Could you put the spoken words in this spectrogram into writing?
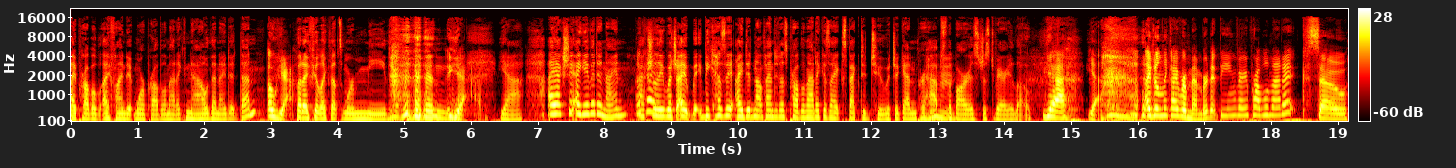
I probably I find it more problematic now than I did then. Oh yeah. But I feel like that's more me than yeah. Yeah, I actually I gave it a nine actually, which I because it, I did not find it as problematic as I expected to. Which again, perhaps Mm-hmm. the bar is just very low. Yeah. Yeah, I don't think I remembered it being very problematic, so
